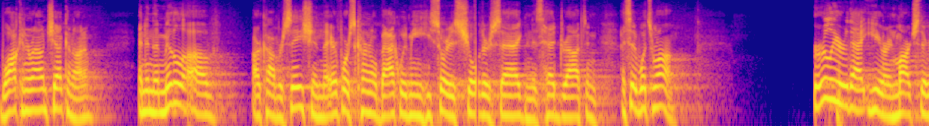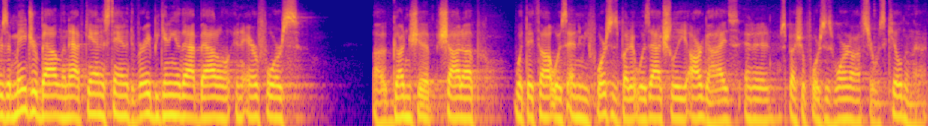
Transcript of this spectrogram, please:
walking around checking on them. And in the middle of our conversation, the Air Force colonel back with me, he saw his shoulders sagged and his head dropped. And I said, What's wrong? Earlier that year, in March, there was a major battle in Afghanistan. At the very beginning of that battle, an Air Force uh, gunship shot up what they thought was enemy forces, but it was actually our guys, and a Special Forces warrant officer was killed in that.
